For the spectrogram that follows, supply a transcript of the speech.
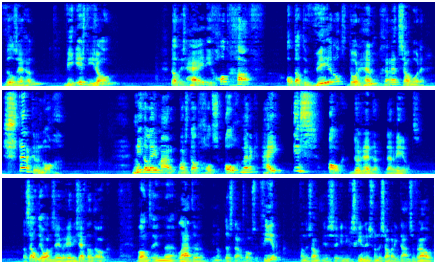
wil zeggen, wie is die zoon? Dat is hij die God gaf opdat de wereld door hem gered zou worden. Sterker nog, niet alleen maar was dat Gods oogmerk, hij is ook de redder der wereld. Datzelfde Johannes Evangelie zegt dat ook. Want in, uh, later, in, dat is trouwens hoofdstuk 4, van de, dus in die geschiedenis van de Samaritaanse vrouw,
